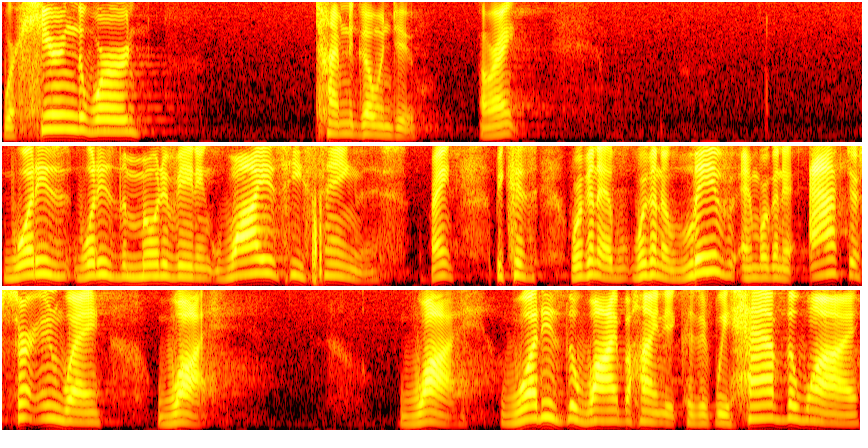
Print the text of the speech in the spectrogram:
We're hearing the word, time to go and do. All right? What is, what is the motivating? Why is he saying this? Right? Because we're gonna, we're gonna live and we're gonna act a certain way. Why? Why? What is the why behind it? Because if we have the why,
